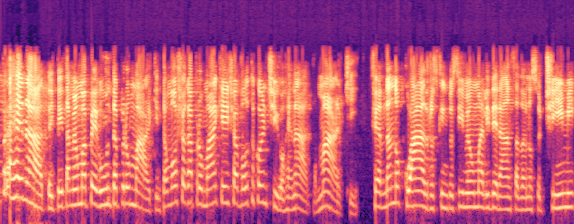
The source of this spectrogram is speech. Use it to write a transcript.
para Renata, e tem também uma pergunta para o Mark, então vou jogar para o Mark e aí já volto contigo, Renata. Mark, Fernando Quadros, que inclusive é uma liderança do nosso time,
